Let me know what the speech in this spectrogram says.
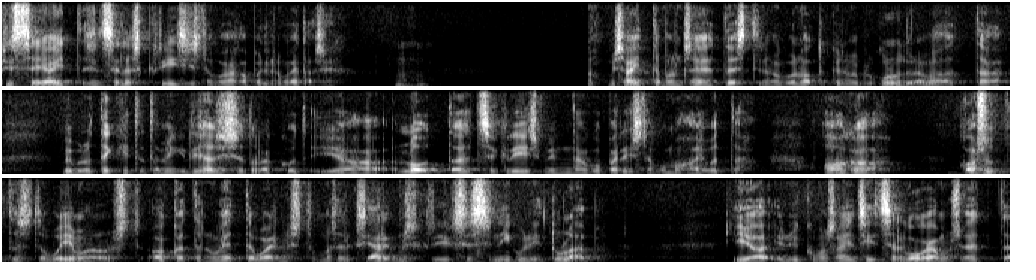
siis see ei aita sind selles kriisis nagu väga palju nagu edasi mm. -hmm. noh, mis aitab, on see, et tõesti nagu natukene võib-olla kulud üle vaadata, võib-olla tekitada mingid lisasissetulekud ja loota, et see kriis mind nagu päris nagu maha ei võta. aga kasutada seda võimalust, hakata nagu ette valmistuma selleks järgmiseks kriisiks, sest see niikuinii tuleb. ja, ja nüüd, kui ma sain siit selle kogemuse, et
